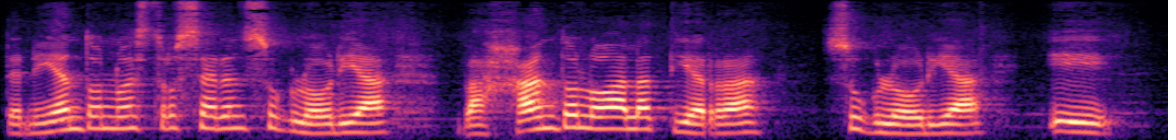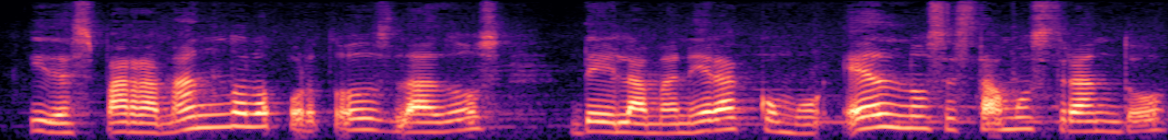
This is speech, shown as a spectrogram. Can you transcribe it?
teniendo nuestro ser en su gloria, bajándolo a la tierra, su gloria, y, desparramándolo por todos lados de la manera como Él nos está mostrando,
